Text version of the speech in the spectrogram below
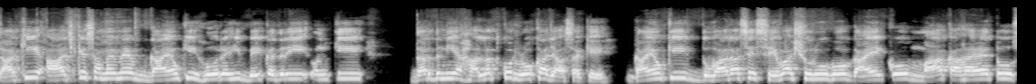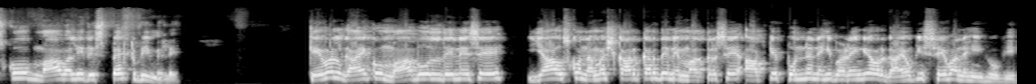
ताकि आज के समय में गायों की हो रही बेकदरी, उनकी दर्दनीय हालत को रोका जा सके। गायों की दोबारा से सेवा शुरू हो, गाय को माँ कहा है तो उसको माँ वाली रिस्पेक्ट भी मिले। केवल गाय को माँ बोल देने से या उसको नमस्कार कर देने मात्र से आपके पुण्य नहीं बढ़ेंगे और गायों की सेवा नहीं होगी।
